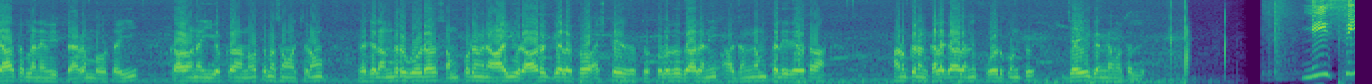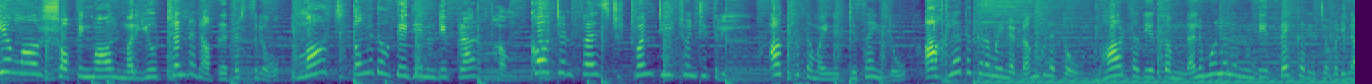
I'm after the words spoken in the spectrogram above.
జాతరలు అనేవి ప్రారంభమవుతాయి. కావున ఈ యొక్క నూతన సంవత్సరం ప్రజలందరూ కూడా సంపూర్ణమైన ఆయుర ఆరోగ్యాలతో అష్టేతతో తొలదుగాలని ఆ గంగమ్మ తల్లి దేవత అనుగ్రహం కలగాలని కోరుకుంటూ జై గంగమ్మ తల్లి. మీ సిఎంఆర్ షాపింగ్ మాల్ మరియు చందన బ్రదర్స్లో మార్చ్ తొమ్మిదవ తేదీ నుండి ప్రారంభం. Cotton fest twenty twenty three అద్భుతమైన డిజైన్లు ఆహ్లాదకరమైన రంగులతో భారతదేశం నలుమూలల నుండి సేకరించబడిన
